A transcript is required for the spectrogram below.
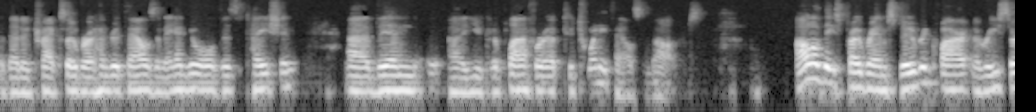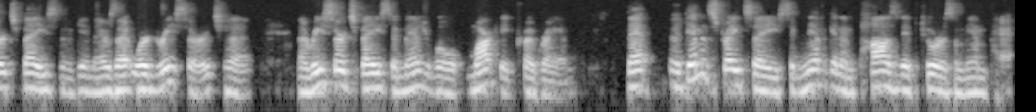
that attracts over 100,000 annual visitation, uh, then uh, you can apply for up to $20,000. All of these programs do require a research base, and again, there's that word research, uh, a research based and measurable marketing program that uh, demonstrates a significant and positive tourism impact.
